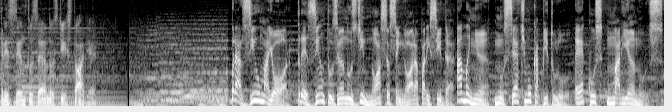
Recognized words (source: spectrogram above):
300 anos de história. Brasil Maior, 300 anos de Nossa Senhora Aparecida. Amanhã, no sétimo capítulo, Ecos Marianos.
